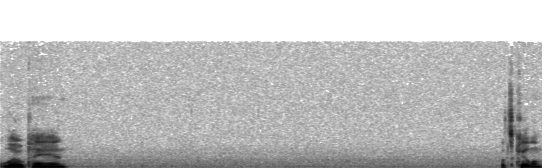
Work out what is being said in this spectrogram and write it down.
Lo Pan. Let's kill him.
